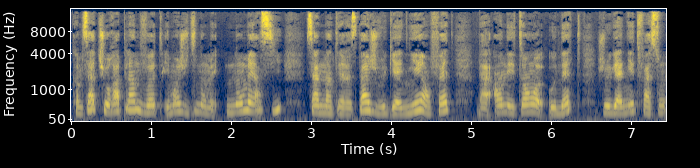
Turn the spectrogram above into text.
comme ça tu auras plein de votes. Et moi je lui dis non mais non merci, ça ne m'intéresse pas, je veux gagner en fait, bah, en étant honnête, je veux gagner de façon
